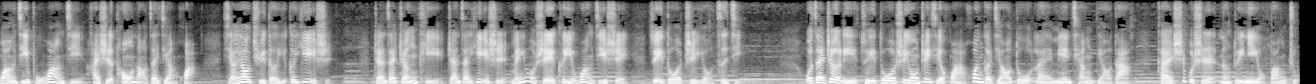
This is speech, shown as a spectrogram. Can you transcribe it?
忘记不忘记还是头脑在讲话，想要取得一个意识。站在整体，站在意识，没有谁可以忘记谁，最多只有自己。我在这里最多是用这些话换个角度来勉强表达，看是不是能对你有帮助。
